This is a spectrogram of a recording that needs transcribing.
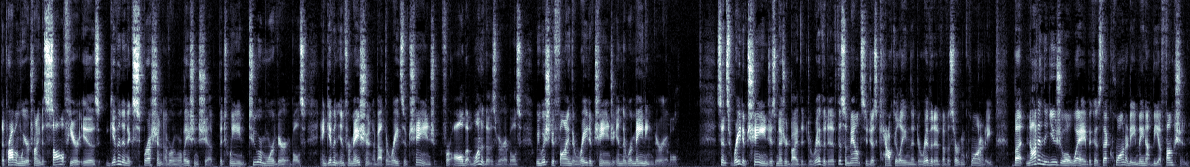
The problem we are trying to solve here is given an expression of a relationship between two or more variables and given information about the rates of change for all but one of those variables, we wish to find the rate of change in the remaining variable. Since rate of change is measured by the derivative, this amounts to just calculating the derivative of a certain quantity, but not in the usual way because that quantity may not be a function,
